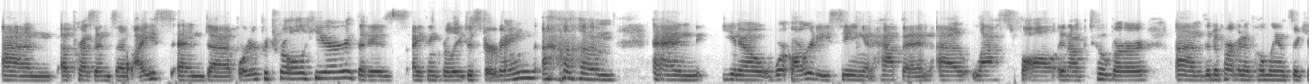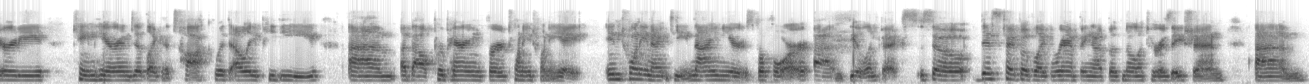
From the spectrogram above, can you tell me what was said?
um, a presence of ICE and uh, Border Patrol here that is, I think, really disturbing. um, and, you know, we're already seeing it happen. Uh, last fall in October, um, the Department of Homeland Security came here and did like a talk with LAPD um, about preparing for 2028 in 2019, nine years before um, the Olympics. So this type of like ramping up of militarization, um,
